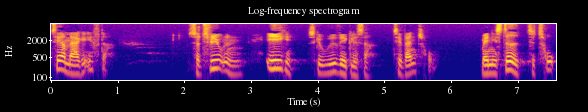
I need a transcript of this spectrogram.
til at mærke efter, så tvivlen ikke skal udvikle sig til vantro men i stedet til tro.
